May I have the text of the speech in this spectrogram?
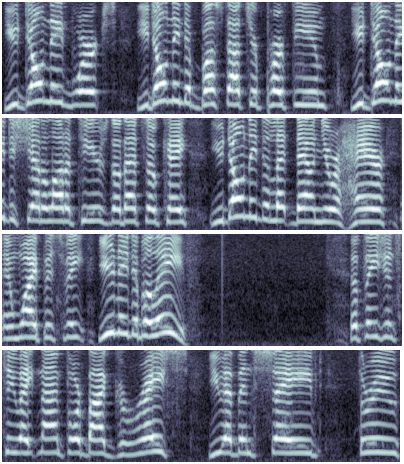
You don't need works. You don't need to bust out your perfume. You don't need to shed a lot of tears, though that's okay. You don't need to let down your hair and wipe his feet. You need to believe. Ephesians 2 8, 9, for by grace you have been saved through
